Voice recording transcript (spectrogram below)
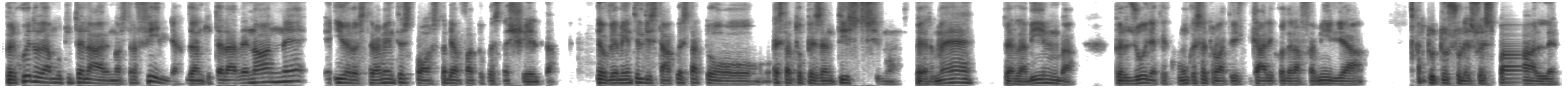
Per cui dovevamo tutelare nostra figlia, dovevamo tutelare le nonne, io ero estremamente esposto, abbiamo fatto questa scelta. E ovviamente il distacco è stato, è stato pesantissimo per me, per la bimba, per Giulia che comunque si è trovata il carico della famiglia tutto sulle sue spalle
